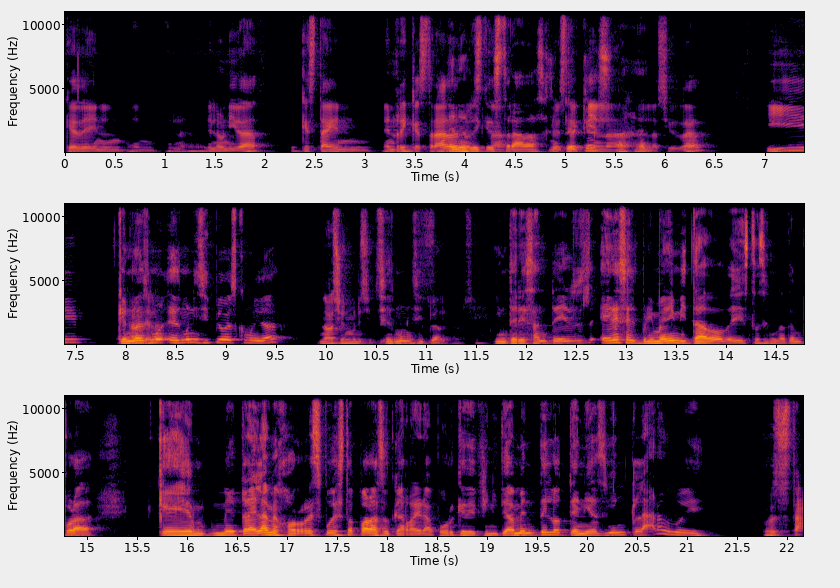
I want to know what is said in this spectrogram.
Quedé en, en, la, unidad que está en Enrique Estrada. En Enrique Estrada, no está aquí en la, en la, ciudad. Y... ¿Que no es, es municipio o es comunidad? No, sí es municipio. Sí es municipio. Interesante, eres, eres, el primer invitado de esta segunda temporada que me trae la mejor respuesta para su carrera, porque definitivamente lo tenías bien claro, güey. Pues está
